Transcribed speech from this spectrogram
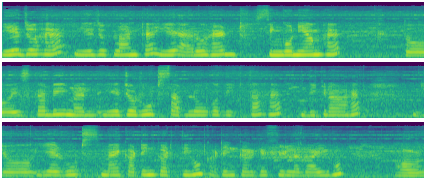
ये जो है, ये जो प्लांट है, ये एरोहेड सिंगोनियम है। तो इसका भी मैं, ये जो रूट्स आप लोगों को दिखता है, दिख रहा है, जो ये रूट्स मैं कटिंग करती हूँ कटिंग करके फिर लगाई हूँ, और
